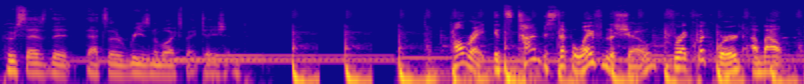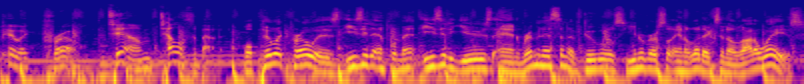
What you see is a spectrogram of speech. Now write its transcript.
Who says that that's a reasonable expectation? All right, it's time to step away from the show for a quick word about Piwik Pro. Tim, tell us about it. Well, Piwik Pro is easy to implement, easy to use, and reminiscent of Google's Universal Analytics in a lot of ways.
